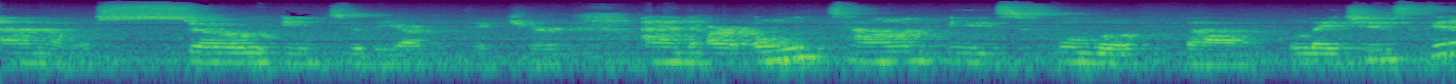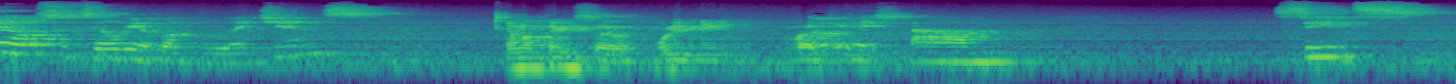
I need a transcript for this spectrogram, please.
and I was so into the architecture. And our old town is full of uh, legends. Did I also tell you about the legends? I don't think so. What do you mean, legends? Okay, um, since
